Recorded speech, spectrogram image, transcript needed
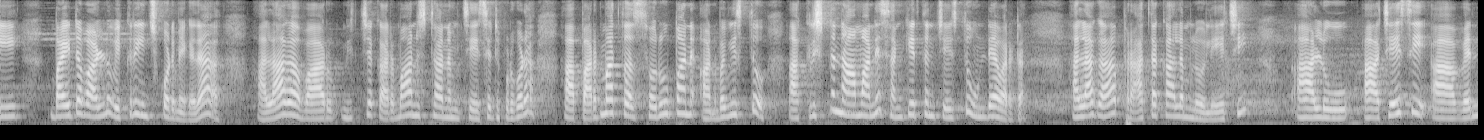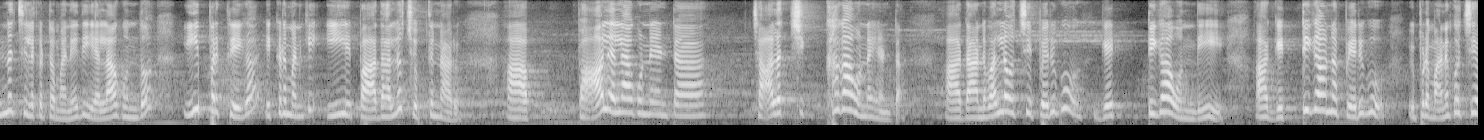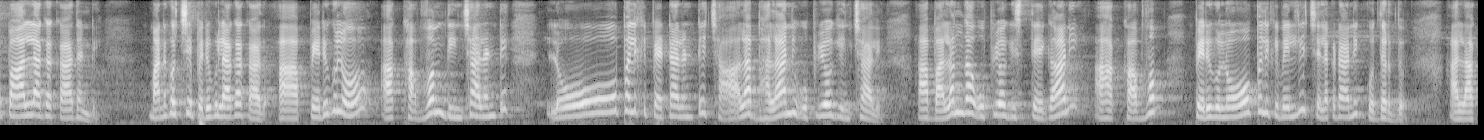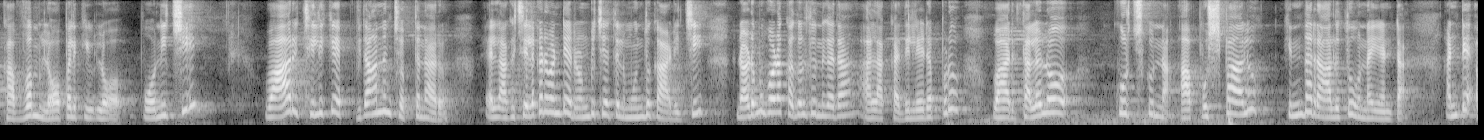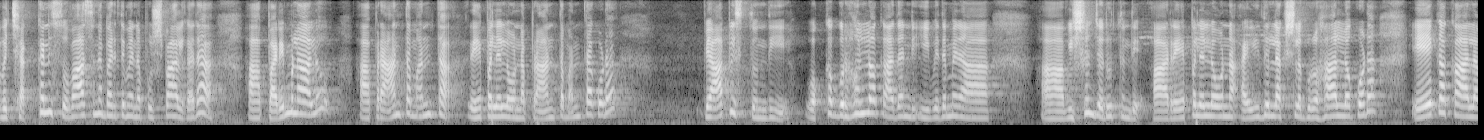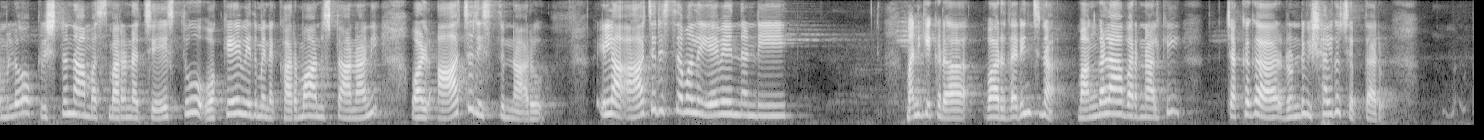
బయట వాళ్ళు విక్రయించుకోవడమే కదా? అలాగా వారు నిత్య కర్మానుష్ఠానం చేసేటప్పుడు కూడా ఆ పరమాత్మ స్వరూపాన్ని అనుభవిస్తూ ఆ కృష్ణ నామాన్ని సంకీర్తన చేస్తూ ఉండేవారట. అలాగా ప్రాతకాలంలో లేచి వాళ్ళు ఆ చేసి ఆ వెన్న చిలకటం అనేది ఎలాగుందో ఈ ప్రక్రియగా ఇక్కడ మనకి ఈ పాదాల్లో చెప్తున్నారు. ఆ పాలు ఎలాగున్నాయంట? చాలా చిక్కగా ఉన్నాయంట. ఆ దానివల్ల వచ్చే పెరుగు గట్టిగా ఉంది. ఆ గట్టిగా ఉన్న పెరుగు ఇప్పుడు మనకొచ్చే పాల్లాగా కాదండి. మనకొచ్చే పెరుగులాగా కాదు. ఆ పెరుగులో ఆ కవ్వం దించాలంటే లోపలికి పెట్టాలంటే చాలా బలాన్ని ఉపయోగించాలి. ఆ బలంగా ఉపయోగిస్తే కానీ ఆ కవ్వం పెరుగు లోపలికి వెళ్ళి చిలకడానికి కుదరదు. అలా కవ్వం లోపలికి లో పోనిచ్చి వారు చిలికే విధానం చెప్తున్నారు. ఇలాగ చిలకడం అంటే రెండు చేతులు ముందు కాడిచ్చి నడుము కూడా కదులుతుంది కదా అలా కదిలేటప్పుడు వారి తలలో కూర్చుకున్న ఆ పుష్పాలు కింద రాలుతూ ఉన్నాయంట. అంటే అవి చక్కని సువాసన భరితమైన పుష్పాలు కదా ఆ పరిమళాలు ఆ ప్రాంతమంతా రేపల్లెలో ఉన్న ప్రాంతమంతా కూడా వ్యాపిస్తుంది. ఒక్క గృహంలో కాదండి ఈ విధమైన విషయం జరుగుతుంది. ఆ రేపల్లిలో ఉన్న ఐదు లక్షల గృహాల్లో కూడా ఏకకాలంలో కృష్ణనామ స్మరణ చేస్తూ ఒకే విధమైన కర్మానుష్ఠానాన్ని వాళ్ళు ఆచరిస్తున్నారు. ఇలా ఆచరిస్తే వల్ల ఏమైందండి? మనకి ఇక్కడ వారు ధరించిన మంగళాభరణాలకి చక్కగా రెండు విషయాలుగా చెప్తారు.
